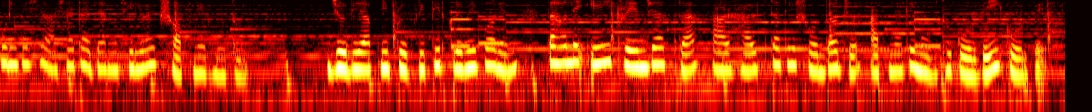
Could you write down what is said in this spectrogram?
পরিবেশে আসাটা যেন ছিল এক স্বপ্নের মতন। যদি আপনি প্রকৃতির প্রেমে পড়েন, তাহলে এই ট্রেন যাত্রা আর হালস্টাটের সৌন্দর্য আপনাকে মুগ্ধ করবেই করবে।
